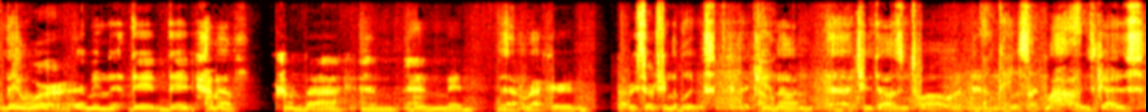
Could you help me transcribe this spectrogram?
they were. I mean, they they'd kind of come back and, and made that record, Researching the Blues, that came out in uh, 2012. And Okay. it was like, wow, these guys,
